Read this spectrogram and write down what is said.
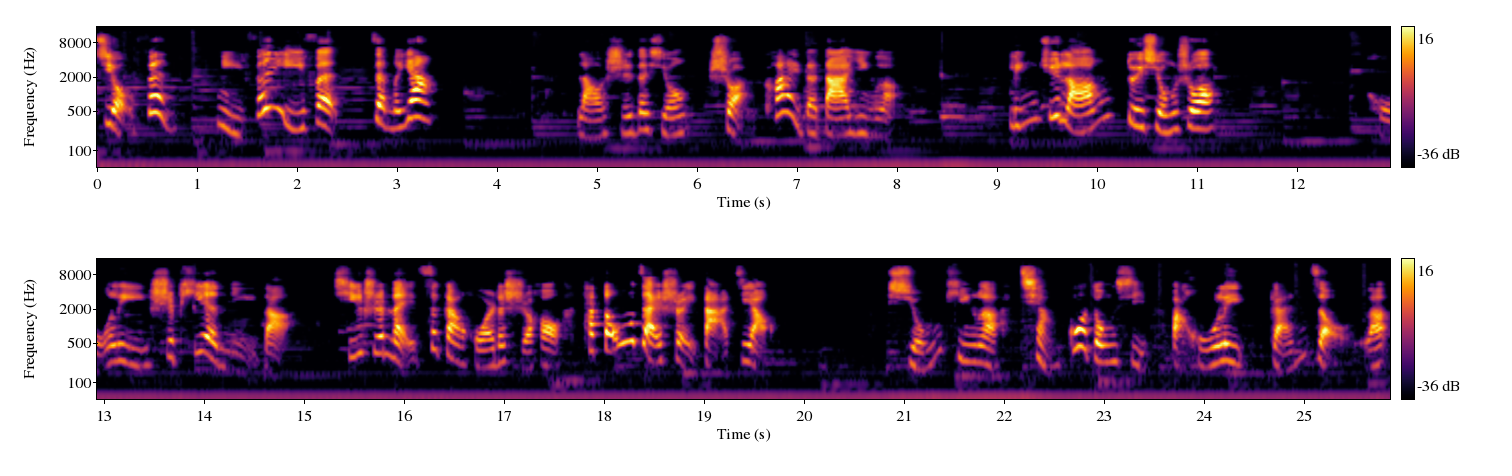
九份，你分一份，怎么样？老实的熊爽快的答应了。邻居狼对熊说：“狐狸是骗你的，其实每次干活的时候，它都在睡大觉。”熊听了，抢过东西，把狐狸赶走了。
